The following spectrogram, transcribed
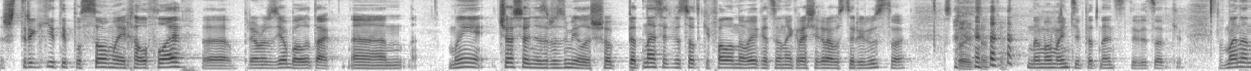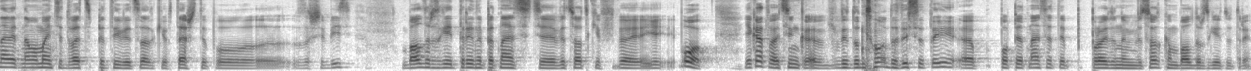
штрики, типу Сома і Half-Life, е, прям розйобали так. Е, ми що сьогодні зрозуміли, що 15% Fallen Awake — це найкраща гра в історії людства 100%. на моменті 15%. В мене навіть на моменті 25% теж, типу, зашибісь. Baldur's Gate 3 на 15%. е, О, яка твоя оцінка від 1 до 10 е, по 15 пройденим відсоткам Baldur's Gate 3?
